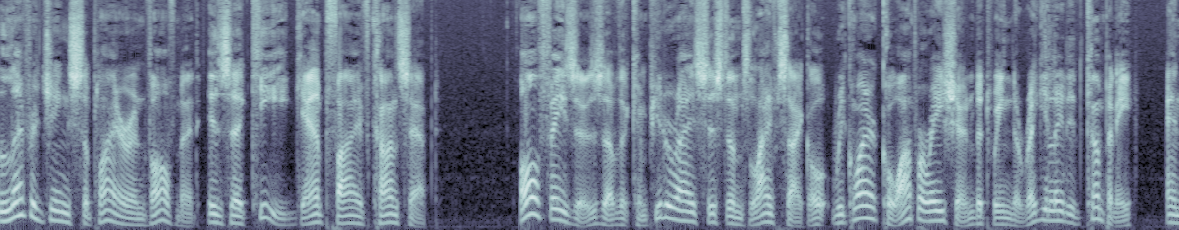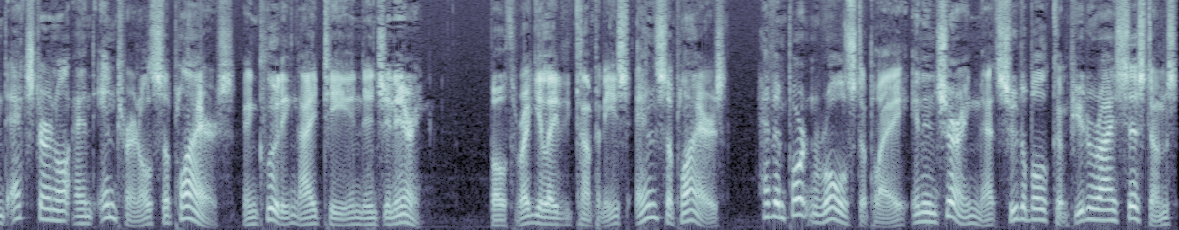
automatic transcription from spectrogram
leveraging supplier involvement is a key GAMP 5 concept. All phases of the computerized systems lifecycle require cooperation between the regulated company and external and internal suppliers, including IT and engineering. Both regulated companies and suppliers have important roles to play in ensuring that suitable computerized systems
